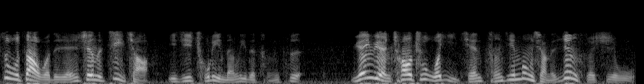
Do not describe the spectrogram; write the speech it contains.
塑造我的人生的技巧以及处理能力的层次。远远超出我以前曾经梦想的任何事物。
